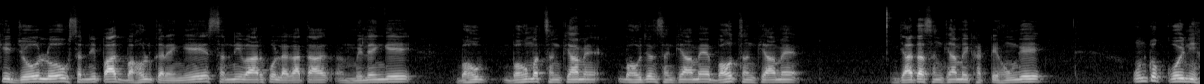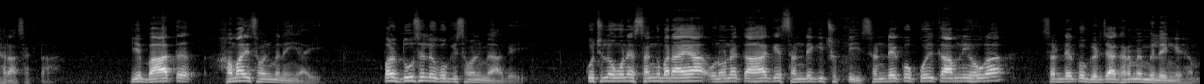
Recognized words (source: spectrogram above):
कि जो लोग सन्नीपात बाहुल करेंगे सन्नीवार को लगातार मिलेंगे, बहु, बहुमत संख्या में, बहुजन संख्या में, बहुत संख्या में, ज़्यादा संख्या में इकट्ठे होंगे, उनको कोई नहीं हरा सकता। ये बात हमारी समझ में नहीं आई, पर दूसरे लोगों की समझ में आ गई। कुछ लोगों ने संघ बनाया, उन्होंने कहा कि संडे की छुट्टी, संडे को कोई काम नहीं होगा, संडे को गिरजाघर में मिलेंगे हम।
